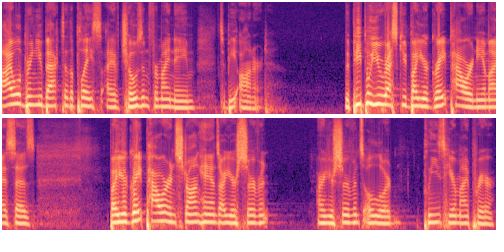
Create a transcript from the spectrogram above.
I will bring you back to the place I have chosen for my name to be honored. The people you rescued by your great power, Nehemiah says, by your great power and strong hands are your servant are your servants, O Lord. Please hear my prayer.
